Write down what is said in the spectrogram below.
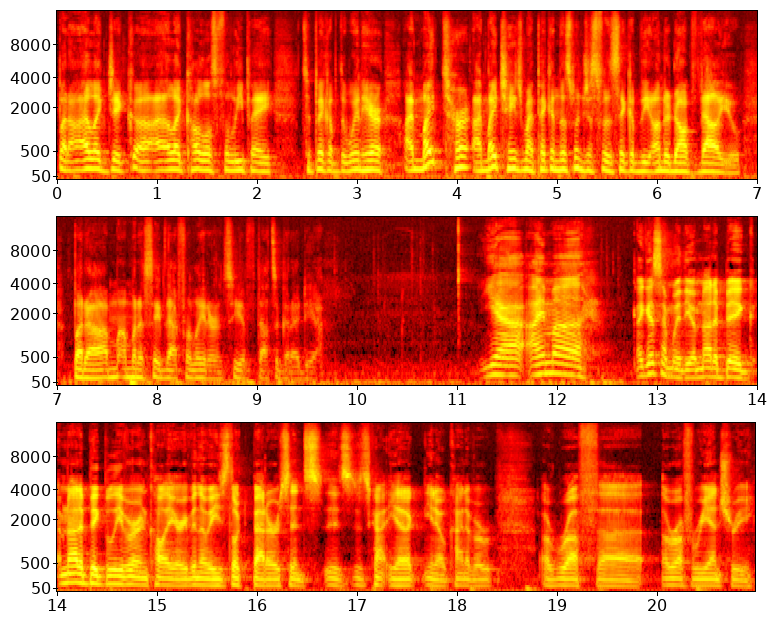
but i like jake uh, i like carlos felipe to pick up the win here i might turn i might change my pick in this one just for the sake of the underdog value but uh, i'm, I'm going to save that for later and see if that's a good idea yeah i'm uh I guess I'm with you. I'm not a big I'm not a big believer in Collier, even though he's looked better since it's, it's kind of, yeah you know kind of a a rough uh, a rough reentry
